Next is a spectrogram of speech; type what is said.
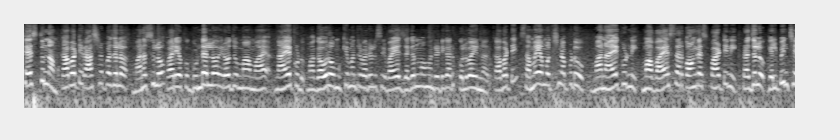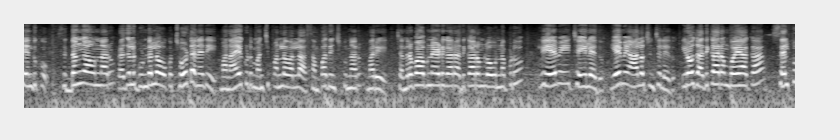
చేస్తున్నాం కాబట్టి రాష్ట్ర ప్రజల మనసులో వారి యొక్క గుండెల్లో ఈ రోజు మా మా- నాయకుడు మా గౌరవ ముఖ్యమంత్రి వర్యులు శ్రీ వైఎస్ జగన్మోహన్ రెడ్డి గారు కొలువై ఉన్నారు. కాబట్టి సమయం వచ్చినప్పుడు మా నాయకుడిని మా వైఎస్ఆర్ కాంగ్రెస్ పార్టీని ప్రజలు గెలిపించేందుకు సిద్ధంగా ఉన్నారు. ప్రజల గుండెల్లో ఒక చోటు అనేది మా నాయకుడు మంచి పనుల వల్ల సంపాదించుకున్నారు. మరి చంద్రబాబు నాయుడు గారు అధికారంలో ఉన్నప్పుడు ఏమీ చేయలేదు ఏమీ ఆలోచించలేదు. ఈ రోజు అధికారం పోయాక సెల్ఫ్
